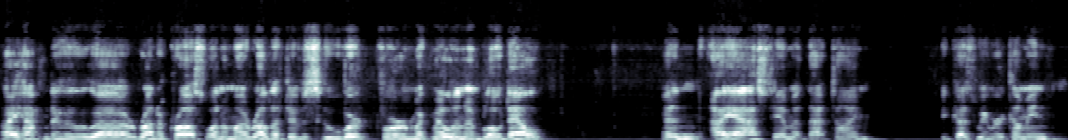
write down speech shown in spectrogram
I happened to uh, run across one of my relatives who worked for Macmillan and Bloedel. And I asked him at that time, because we were coming,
